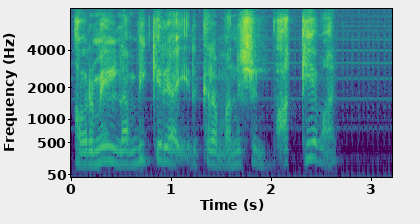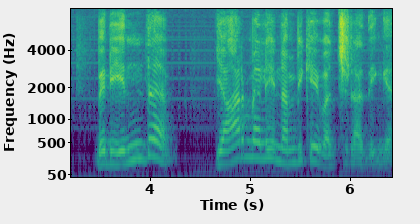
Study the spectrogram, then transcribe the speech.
அவர் மேல் நம்பிக்கையாய் இருக்கிற மனுஷன் பாக்கியவான். வேறு எந்த யார் மேலேயும் நம்பிக்கை வச்சிடாதீங்க.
